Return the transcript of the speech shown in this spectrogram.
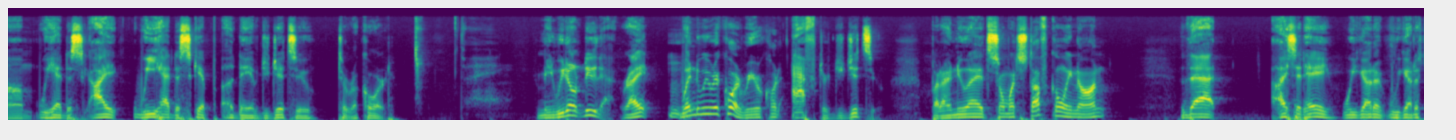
Um, we had to, I, we had to skip a day of jujitsu to record. Dang. I mean, we don't do that, right? Mm. When do we record? We record after jujitsu. But I knew I had so much stuff going on that I said, "Hey, we gotta we gotta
